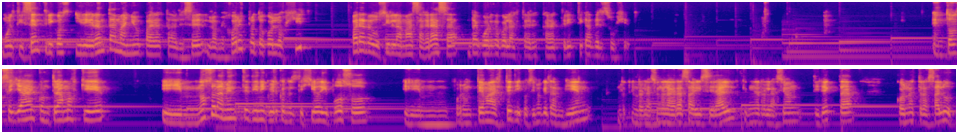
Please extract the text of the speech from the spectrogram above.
multicéntricos y de gran tamaño para establecer los mejores protocolos HIT para reducir la masa grasa de acuerdo con las características del sujeto. Entonces ya encontramos que y no solamente tiene que ver con el tejido adiposo por un tema estético, sino que también en relación a la grasa visceral, que tiene relación directa con nuestra salud.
